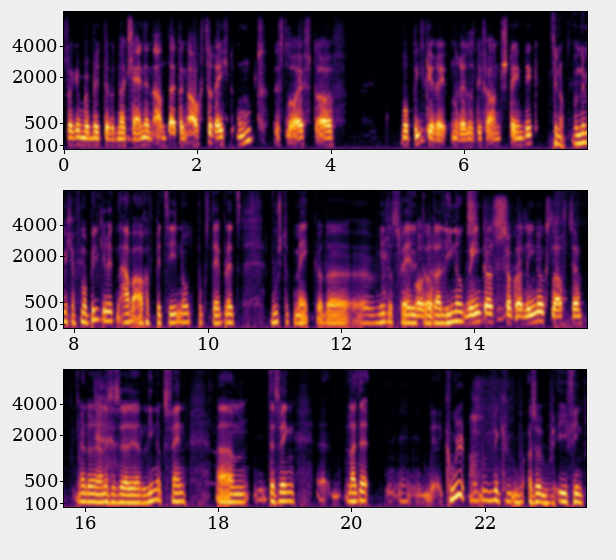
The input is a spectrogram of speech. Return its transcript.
sage ich mal, mit einer kleinen Anleitung auch zurecht und es läuft auf Mobilgeräten relativ anständig. Genau, und nämlich auf Mobilgeräten, aber auch auf PC, Notebooks, Tablets, wurscht ob Mac oder äh, Windows-Welt oder, oder, Linux. Windows, sogar Linux läuft ja. Ja, der Johannes ist ja der Linux-Fan. Ähm, deswegen, äh, Leute, cool. Also ich finde,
